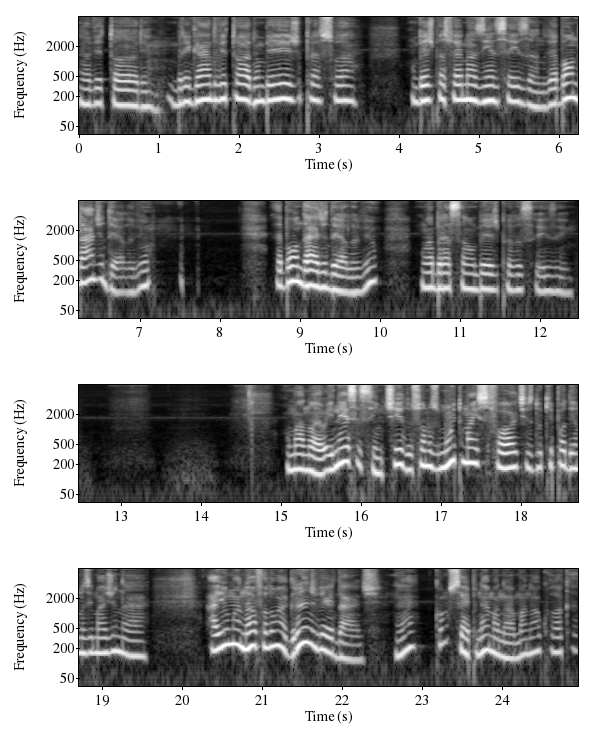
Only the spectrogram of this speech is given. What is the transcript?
A Vitória. Obrigado, Vitória. Um beijo para sua Um beijo para sua irmãzinha de seis anos. É bondade dela, viu? É bondade dela, viu? Um abração, um beijo para vocês aí. O Manuel, e nesse sentido, somos muito mais fortes do que podemos imaginar. Aí o Manuel falou uma grande verdade, né? Como sempre, né, Manuel? O Manuel coloca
